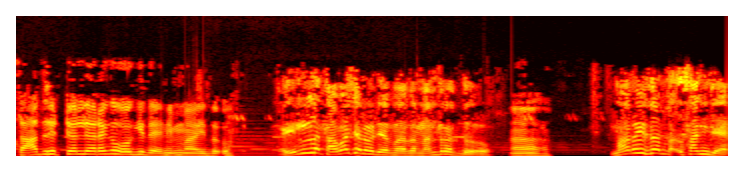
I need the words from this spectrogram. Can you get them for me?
ಸಾಧು ಶೆಟ್ಟಿ ಅಲ್ಲಿವರೆಗೆ ಹೋಗಿದೆ ನಿಮ್ಮ ಇದು. ಇಲ್ಲ ತಮಾಷೆ ನೋಡಿ ಅದರ ನಂತರದ್ದು ಮರುದಿವಸ ಸಂಜೆ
